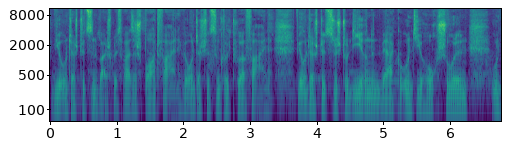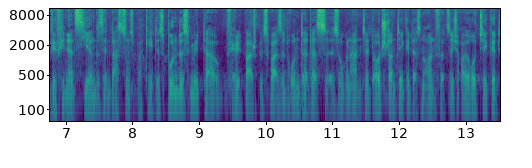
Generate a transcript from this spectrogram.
wir unterstützen beispielsweise Sportvereine, wir unterstützen Kulturvereine, wir unterstützen Studierendenwerke und die Hochschulen und wir finanzieren das Entlastungspaket des Bundes mit. Da fällt beispielsweise drunter das äh, sogenannte Deutschlandticket, das 49-Euro-Ticket.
